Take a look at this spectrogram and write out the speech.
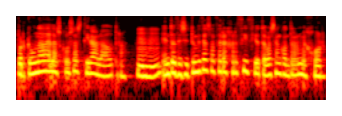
porque una de las cosas tira a la otra. Entonces, si tú empiezas a hacer ejercicio, te vas a encontrar mejor,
